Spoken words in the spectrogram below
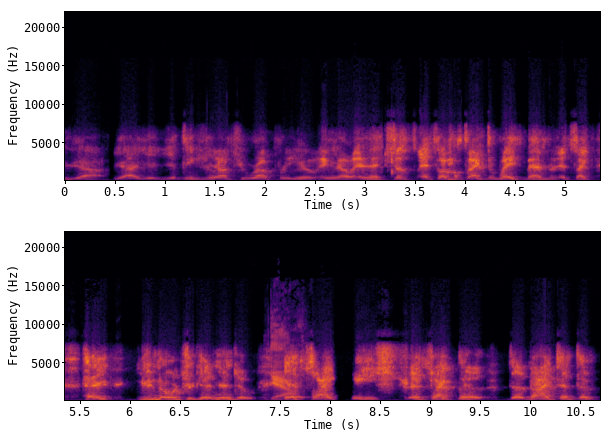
Yeah, yeah, you, you think you're not too rough for you, and, you know, and it's just it's almost like the waste management. It's like, hey, you know what you're getting into. Yeah. It's like the it's like the the night that the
